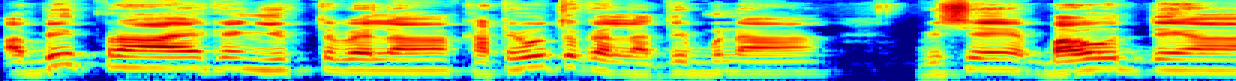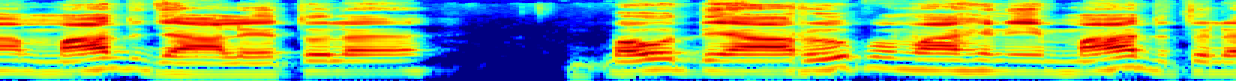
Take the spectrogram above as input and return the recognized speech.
අභිප්‍රායකෙන් යුක්ත වෙලා කටයුතු කරලා තිබුණා විශේ බෞද්ධයා මාධ්‍යාලය තුළ බෞද්ධයා රූපමාහිනී මාධ්‍ය තුළ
